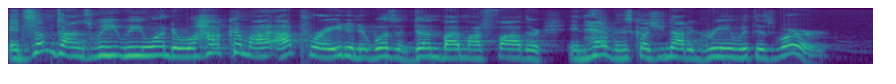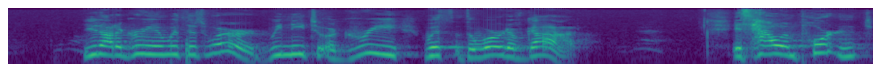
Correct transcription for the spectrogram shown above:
And sometimes we, we wonder, well, how come I, I prayed and it wasn't done by my Father in heaven? It's because you're not agreeing with His Word. You're not agreeing with His Word. We need to agree with the Word of God. It's how important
